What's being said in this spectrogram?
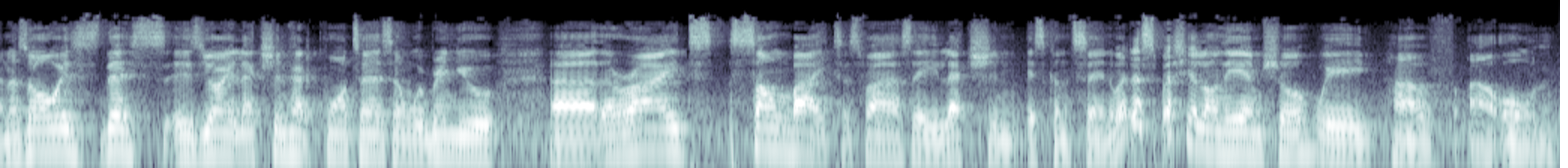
And as always, this is your election headquarters, and we bring you uh, the right soundbite as far as the election is concerned. But especially on the AM show, we have our own.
